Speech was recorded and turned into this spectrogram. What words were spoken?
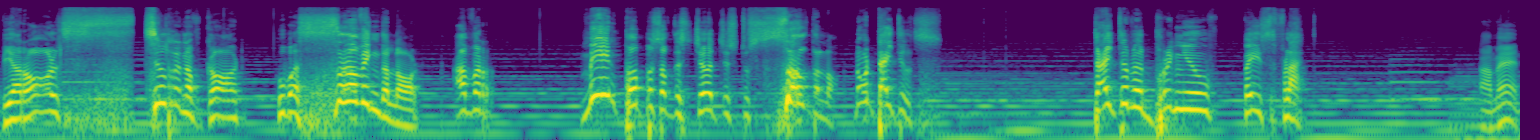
We are all children of God who are serving the Lord. Our main purpose of this church is to serve the Lord. No titles. Title will bring you face flat. Amen.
